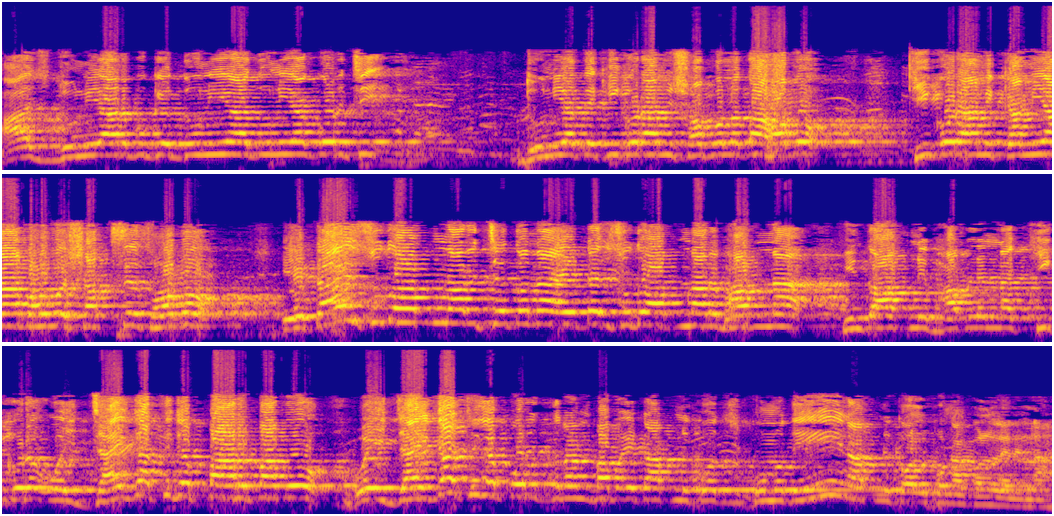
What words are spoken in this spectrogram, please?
আজ দুনিয়ার বুকে দুনিয়া দুনিয়া করছি। দুনিয়াতে কি করে আমি সফলতা হব? কি করে আমি কামিয়াব হব সাকসেস হব? এটাই শুধু আপনার চেতনা, এটাই শুধু আপনার ভাবনা। কিন্তু আপনি ভাবলেন না কি করে ওই জায়গা থেকে পার পাবো, ওই জায়গা থেকে পরিত্রাণ পাবো, এটা আপনি কোনোদিন আপনি কল্পনা করলেন না।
